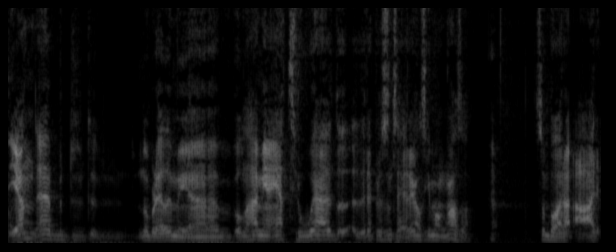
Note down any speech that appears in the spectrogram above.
igjen jeg, Nå ble det mye om det her, men jeg, tror jeg representerer ganske mange, altså. Ja. Som bare er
